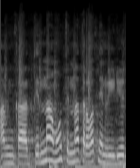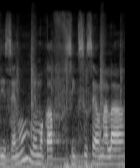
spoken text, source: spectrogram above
అవి ఇంకా తిన్నాము. తిన్న తర్వాత నేను వీడియో తీసాను మేము ఒక సిక్స్ సెవెన్ అలా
